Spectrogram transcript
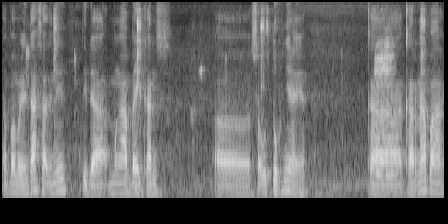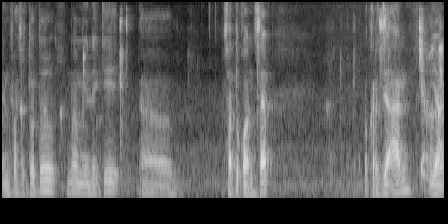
eh, pemerintah saat ini tidak mengabaikan eh, seutuhnya ya. Ka- karena apa? Infrastruktur itu memiliki eh, satu konsep pekerjaan Jangka yang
